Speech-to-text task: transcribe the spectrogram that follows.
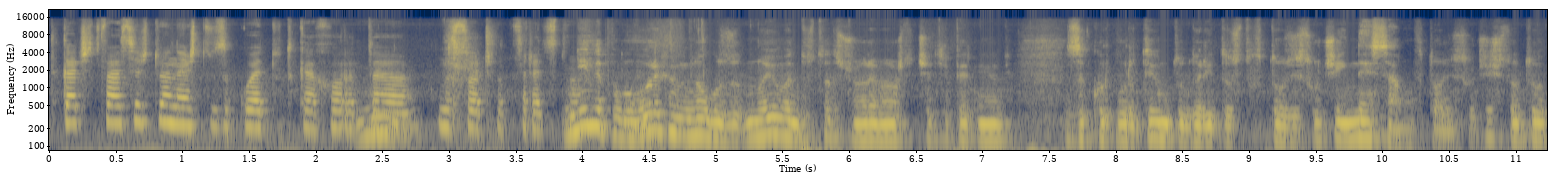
Така че това също е нещо, за което така хората насочват средства. Ние не поговорихме много, но имаме достатъчно време, още 4-5 минути, за корпоративното дарителство в този случай, не само в този случай, защото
